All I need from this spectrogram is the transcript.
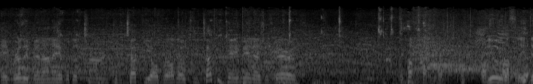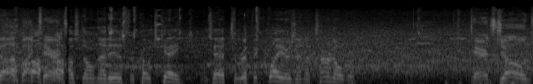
They've really been unable to turn Kentucky over, although Kentucky came in as a very Beautifully done by Terrence. Milestone that is for Coach K. He's had terrific players and a turnover. Terrence Jones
